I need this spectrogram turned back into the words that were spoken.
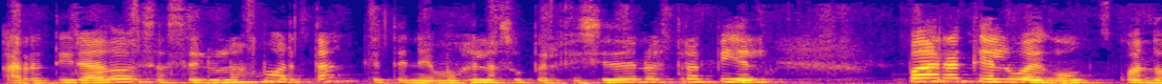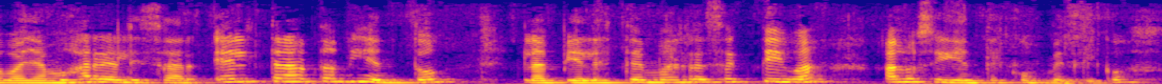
ha retirado esas células muertas que tenemos en la superficie de nuestra piel para que luego, cuando vayamos a realizar el tratamiento, la piel esté más receptiva a los siguientes cosméticos.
